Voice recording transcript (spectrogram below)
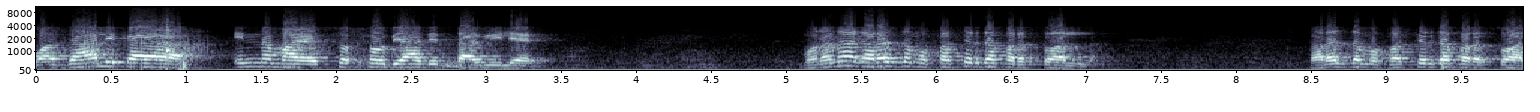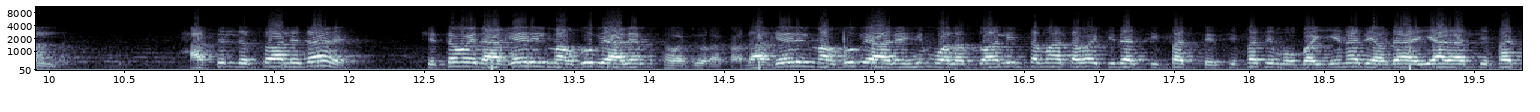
وذالک انما يصح بهذه التاويلات مولانا غرض د مفسر د پر سوال غرض د مفسر د پر سوال حاصل د سوال دا دی چې ته وای دا غیر المغضوب علیهم توجه راکړه دا غیر المغضوب علیهم ولا الضالین ته ما ته وای چې دا صفت ته صفت مبینه دی او دا یا دا صفت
